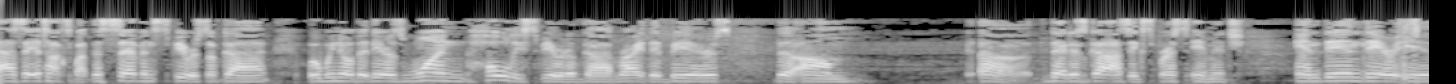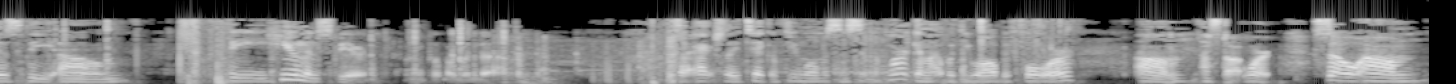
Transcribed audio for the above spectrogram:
Isaiah talks about the seven spirits of God, but we know that there's one Holy Spirit of God, right? That bears the um uh that is God's express image, and then there is the um the human spirit. Let me put my window up. because I actually take a few moments and sit in the parking lot with you all before um I start work. So um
